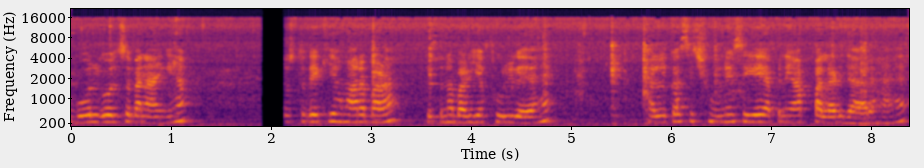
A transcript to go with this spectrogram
गोल गोल से बनाएँगे हम। दोस्तों, देखिए हमारा बड़ा कितना बढ़िया फूल गया है। हल्का से छूने से ये अपने आप पलट जा रहा है।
